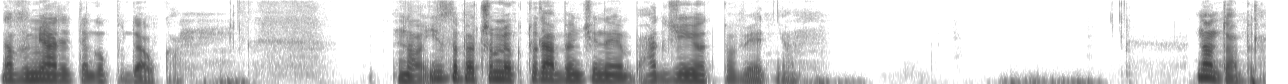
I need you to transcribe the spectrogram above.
na wymiary tego pudełka. No i zobaczymy, która będzie najbardziej odpowiednia. No dobra.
